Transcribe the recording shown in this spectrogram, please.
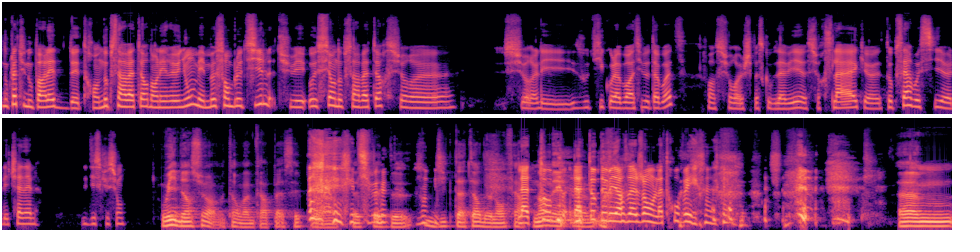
Donc là, tu nous parlais d'être en observateur dans les réunions, mais me semble-t-il, tu es aussi en observateur sur, sur les outils collaboratifs de ta boîte? Enfin, sur, je sais pas ce que vous avez, sur Slack. tu observes aussi les channels, discussions oui, bien sûr. on va me faire passer pour un de dictateur de l'enfer. La taupe, la taupe de meilleurs agents, on l'a trouvé. non,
